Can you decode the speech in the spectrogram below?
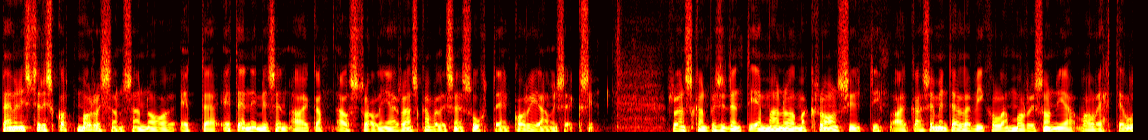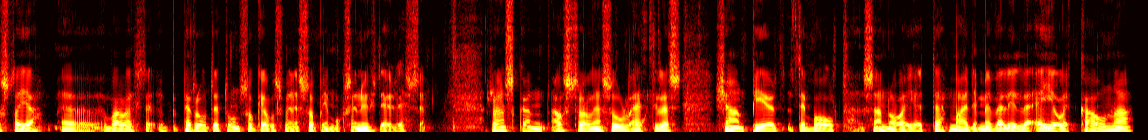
Pääministeri Scott Morrison sanoo, että etenemisen aika Australian ja Ranskan välisen suhteen korjaamiseksi – Ranskan presidentti Emmanuel Macron syytti aikaisemmin tällä viikolla Morrisonia valehtelusta ja äh, peruutetun sukellusvenesopimuksen yhteydessä. Ranskan Australian suurlähettiläs Jean-Pierre Thibault sanoi, että maidemme välillä ei ole kaunaa,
